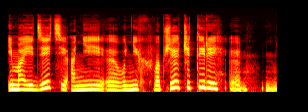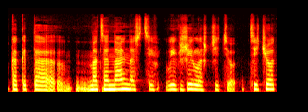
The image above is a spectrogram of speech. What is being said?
и мои дети, они, э, у них вообще четыре, э, как это, национальности в их жилах течет.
